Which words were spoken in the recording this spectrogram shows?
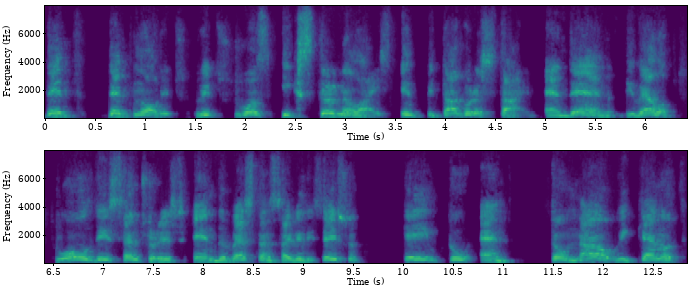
that that knowledge, which was externalized in Pythagoras' time and then developed through all these centuries in the Western civilization, came to end. So now we cannot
